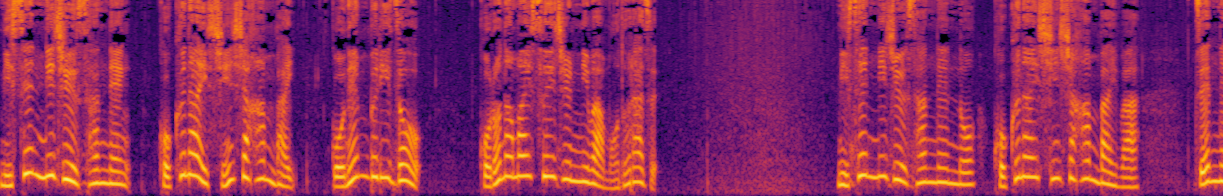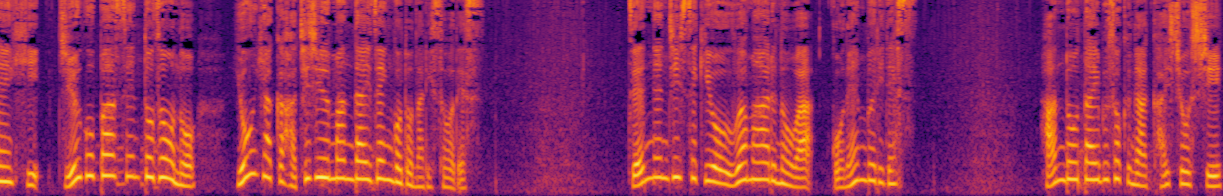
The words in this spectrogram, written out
2023年国内新車販売5年ぶり増。コロナ前水準には戻らず。2023年の国内新車販売は前年比15%増の480万台前後となりそうです。前年実績を上回るのは5年ぶりです。半導体不足が解消し、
